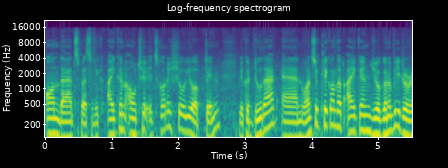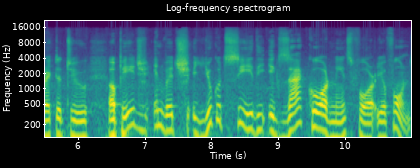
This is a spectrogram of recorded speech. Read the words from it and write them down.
on that specific icon out here. It's going to show you a pin. You could do that. And once you click on that icon, you're going to be directed to a page in which you could see the exact coordinates for your phone.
